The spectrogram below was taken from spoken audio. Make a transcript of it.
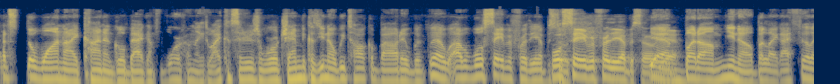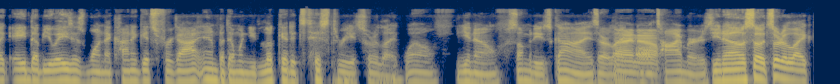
That's the one I kind of go back and forth. I'm like, do I consider this a world champion? Because you know we talk about it with. Well, we'll save it for the episode. We'll save it for the episode. Yeah, yeah. but um, you know, but like I feel like AWA's is one that kind of gets forgotten. But then when you look at its history, it's sort of like, well, you know, some of these guys are like all timers. You know, so it's sort of like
